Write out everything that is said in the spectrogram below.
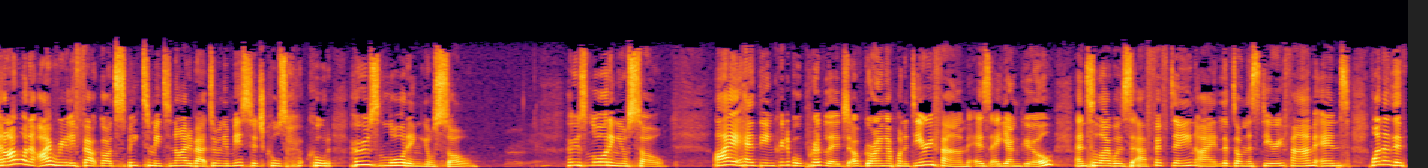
And I want to, I really felt God speak to me tonight about doing a message called, called Who's Lording Your Soul? Who's lording your soul? I had the incredible privilege of growing up on a dairy farm as a young girl until I was uh, 15. I lived on this dairy farm, and one of the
